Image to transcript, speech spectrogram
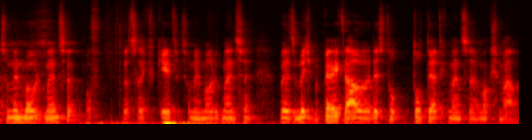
zo min mogelijk mensen. Of dat zeg ik verkeerd. Zo min mogelijk mensen. We willen het een beetje beperkt houden. Dus tot, tot 30 mensen maximaal.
